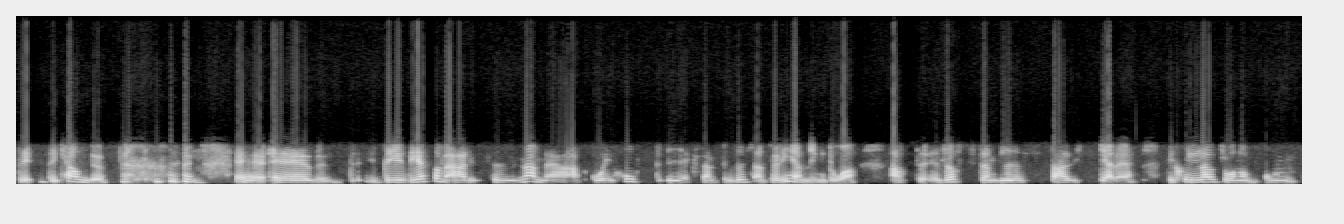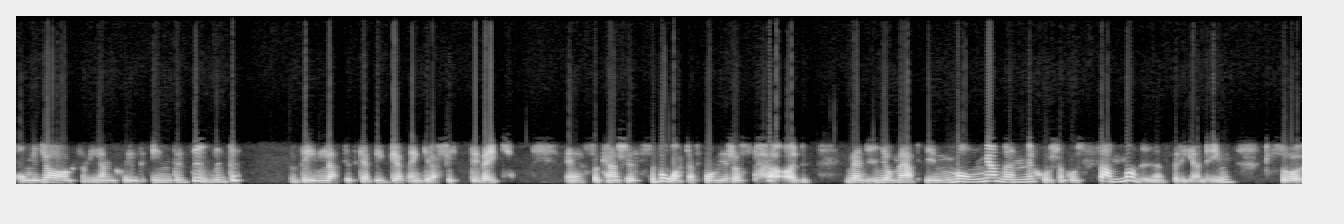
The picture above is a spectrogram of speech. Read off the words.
Det, det kan du. Eh, eh, det är det som är det fina med att gå ihop i exempelvis en förening då. Att rösten blir starkare. Till skillnad från om, om, om jag som enskild individ vill att det ska byggas en graffitivägg så kanske det är svårt att få min röst hörd. Men i och med att vi är många människor som går samman i en förening så,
